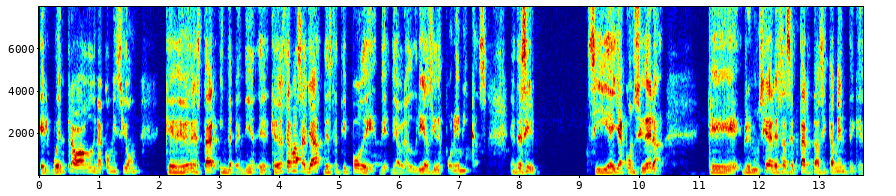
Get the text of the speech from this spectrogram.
el buen trabajo de una comisión que debe de estar independiente, eh, que debe estar más allá de este tipo de, de, habladurías y de polémicas. Es decir, si ella considera que renunciar es aceptar tácitamente que,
